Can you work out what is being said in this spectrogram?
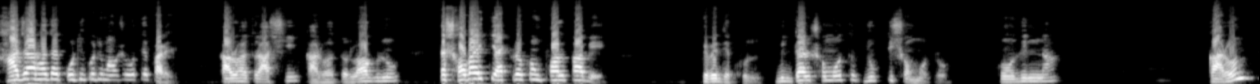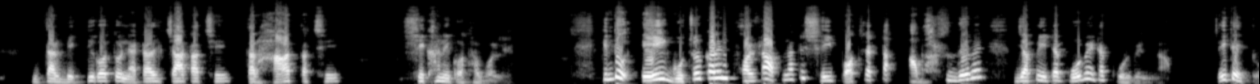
হাজার হাজার কোটি কোটি মানুষ হতে পারে। কারও হয়তো রাশি, কারও হয়তো লগ্ন। তা সবাই কি একরকম ফল পাবে? ভেবে দেখুন। বিজ্ঞানসম্মত, যুক্তিসম্মত। কোনোদিন না। কারণ তার ব্যক্তিগত ন্যাটাল চার্ট আছে, তার হাত আছে সেখানে কথা বলে। কিন্তু এই গোচরকালীন ফলটা আপনাকে সেই পথে একটা আভাস দেবে যে আপনি এটা করবেন এটা করবেন না। এইটাই তো।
